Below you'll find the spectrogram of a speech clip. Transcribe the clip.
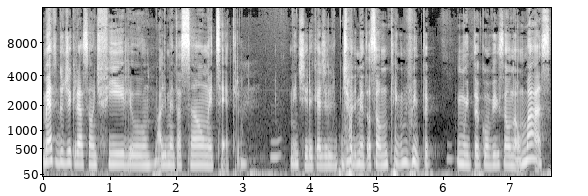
método de criação de filho, alimentação, etc. Mentira, que a de alimentação não tenho muita, muita convicção, não. Mas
